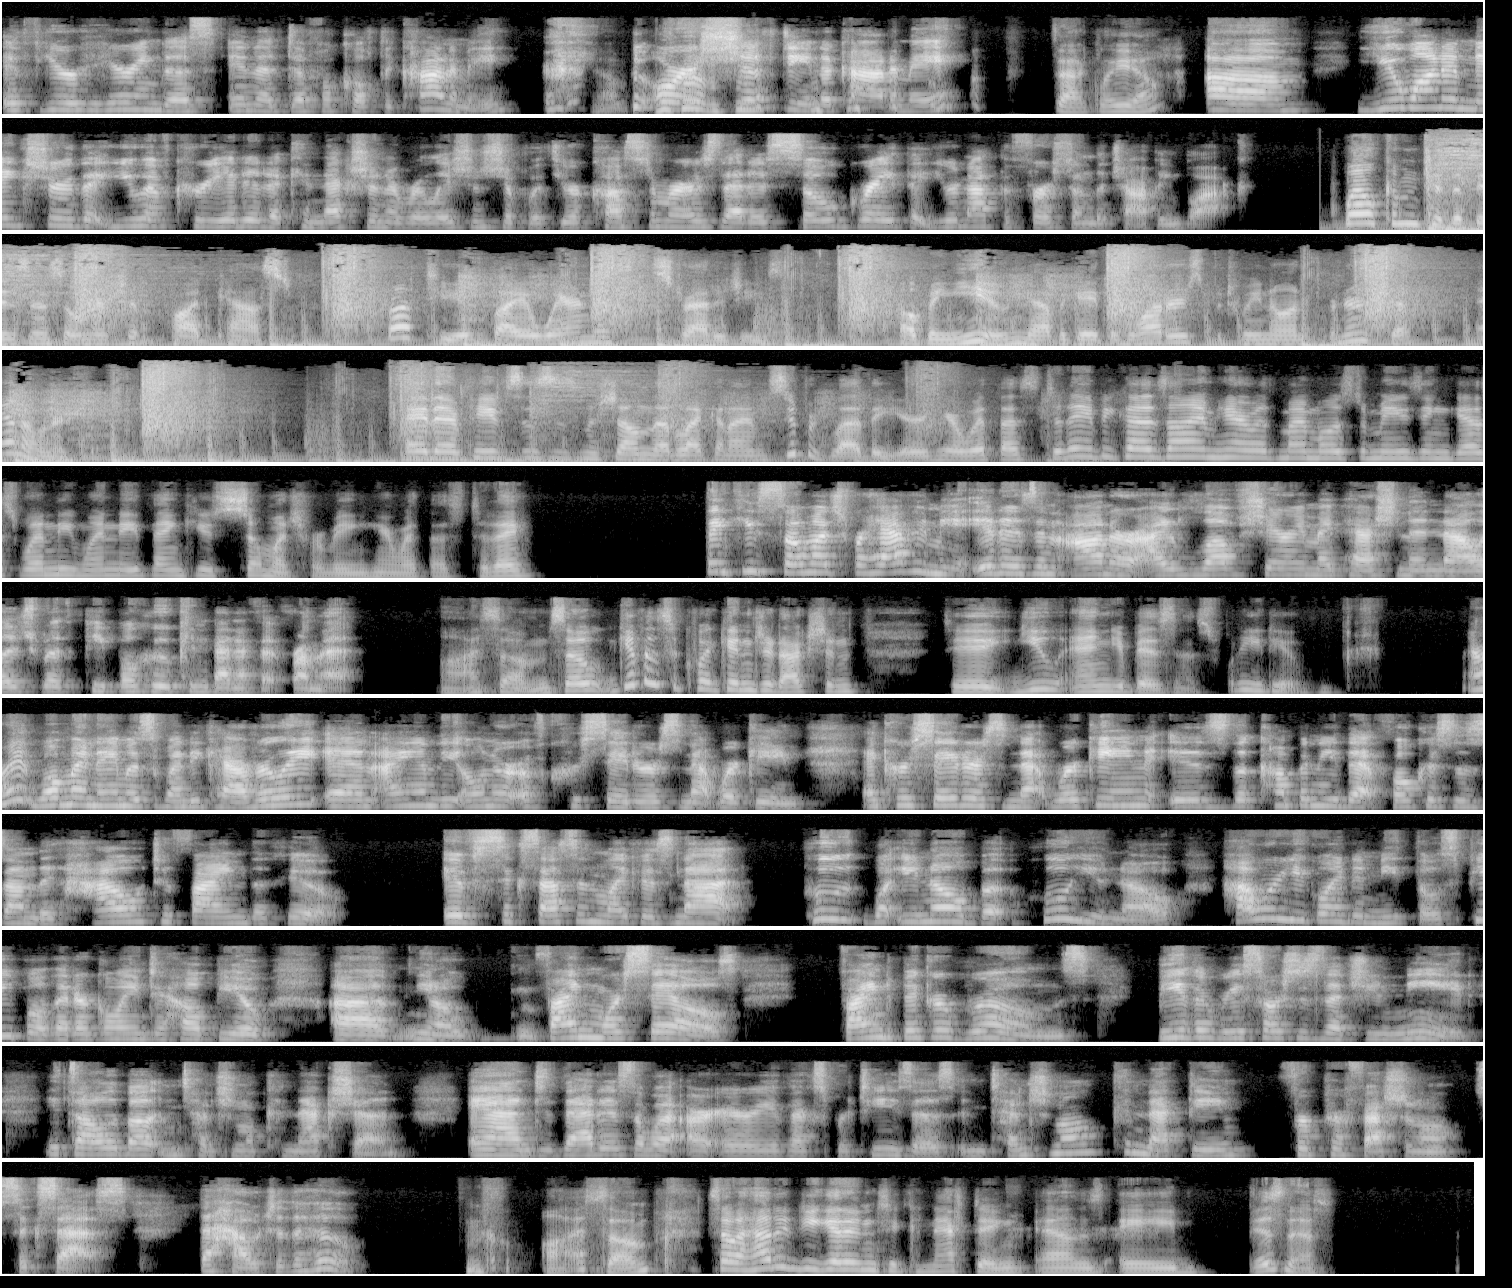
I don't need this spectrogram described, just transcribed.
if you're hearing this in a difficult economy yep. or a shifting economy. Exactly. Yeah. Um, you want to make sure that you have created a connection, a relationship with your customers that is so great that you're not the first on the chopping block. Welcome to the Business Ownership Podcast, brought to you by Awareness Strategies, helping you navigate the waters between entrepreneurship and ownership. Hey there, peeps. This is Michelle Nedelec, and I'm super glad that you're here with us today because I'm here with my most amazing guest, Wendy. Wendy, thank you so much for being here with us today. Thank you so much for having me. It is an honor. I love sharing my passion and knowledge with people who can benefit from it. Awesome. So, give us a quick introduction to you and your business. What do you do? All right. Well, my name is Wendy Caverly, and I am the owner of Crusaders Networking. And Crusaders Networking is the company that focuses on the how to find the who if success in life is not who what you know but who you know how are you going to meet those people that are going to help you uh, you know find more sales find bigger rooms be the resources that you need? It's all about intentional connection. And that is what our area of expertise is intentional connecting for professional success. The how to the who. Awesome. So how did you get into connecting as a business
